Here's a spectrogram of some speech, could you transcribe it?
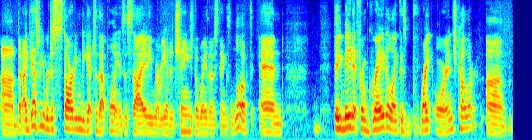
Um, but I guess we were just starting to get to that point in society where we had to change the way those things looked. And they made it from gray to like this bright orange color. Um,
